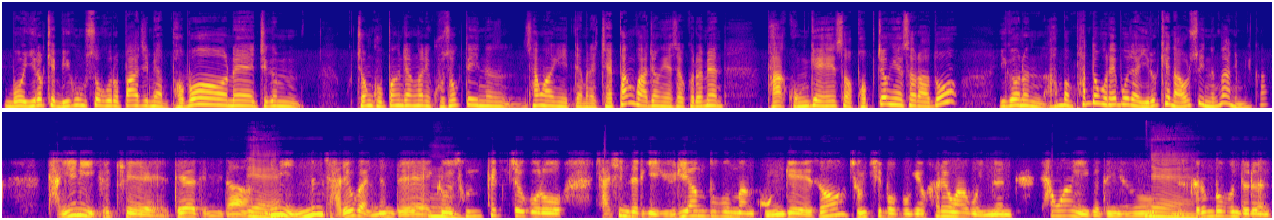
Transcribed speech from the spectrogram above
뭐 이렇게 미국 속으로 빠지면 법원에 지금 전 국방장관이 구속돼 있는 상황이기 때문에 재판 과정에서 그러면 다 공개해서 법정에서라도 이거는 한번 판독을 해보자 이렇게 나올 수 있는 거 아닙니까? 당연히 그렇게 돼야 됩니다. 예. 이미 있는 자료가 있는데 음. 그 선택적으로 자신들에게 유리한 부분만 공개해서 정치 보복에 활용하고 있는 상황이거든요. 예. 그런 부분들은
